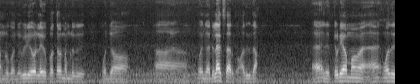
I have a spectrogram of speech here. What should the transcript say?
நம்மளுக்கு கொஞ்சம் வீடியோ லைவ் பார்த்தா நம்மளுக்கு கொஞ்சம் கொஞ்சம் ரிலாக்ஸாக இருக்கும். அதுக்கு தான். இந்த தெரியாமல் வந்து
